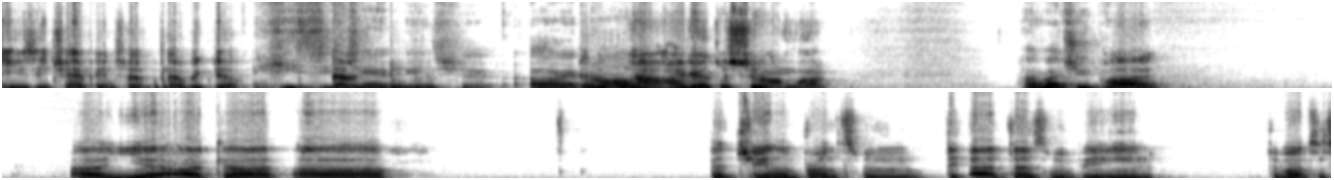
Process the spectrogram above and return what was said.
easy championship, no big deal. Easy Seventeen. championship. All right, Yeah. Palm. Nah, I got this shit on lock. How about you, Paul? Uh, yeah, I've got uh, got Jalen Brunson, uh, Desmond Bane, Domantas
